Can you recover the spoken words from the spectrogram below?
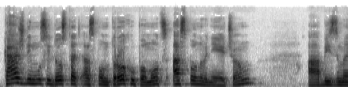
Každý musí dostať aspoň trochu pomoc, aspoň v niečom, aby sme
